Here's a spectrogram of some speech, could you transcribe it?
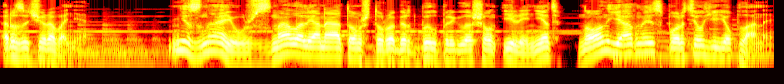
разочарование. Не знаю уж, знала ли она о том, что Роберт был приглашен или нет, но он явно испортил ее планы.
